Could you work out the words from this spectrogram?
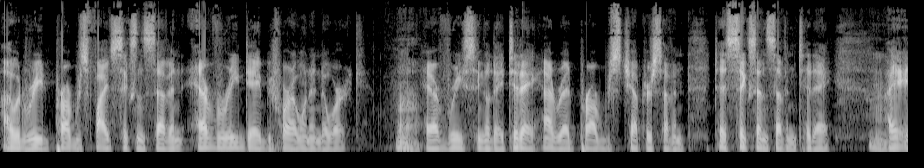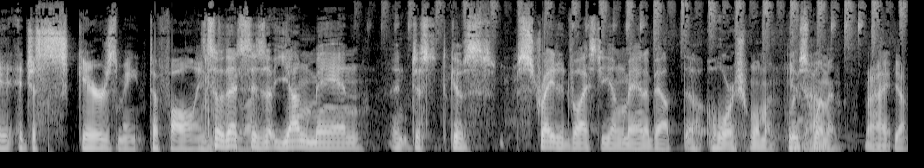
I would read Proverbs five, six, and seven every day before I went into work. Every single day. Today, I read Proverbs chapter seven, to six and seven today. Hmm. I, it, it just scares me to fall into. So this is a young man and just gives straight advice to young man about the whorish woman, loose women. right. yeah.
